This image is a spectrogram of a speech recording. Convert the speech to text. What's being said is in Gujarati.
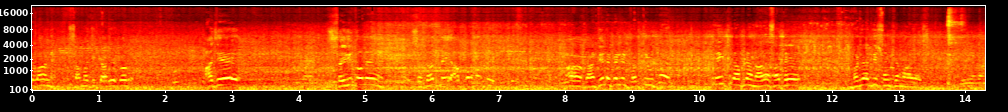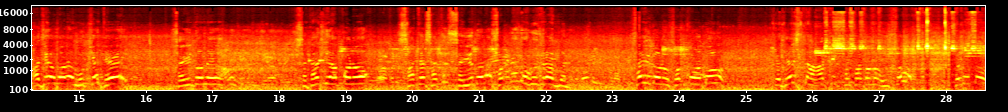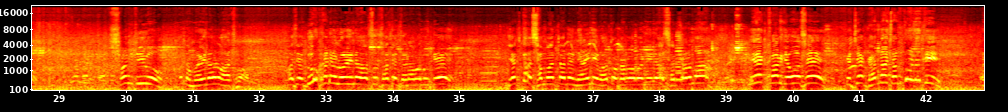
આગેવાન, સામાજિક કાર્યકર. આજે શહીદોને શ્રદ્ધાંજલિ આપવા માટે આ ગાંધીનગરની ધરતી ઉપર ઇન્કલાબના નારા સાથે મર્યાદિત સંખ્યામાં આવ્યા છે. આજે અમારો મુખ્ય ધ્યેય શહીદોને શ્રદ્ધાંજલિ આપવાનો, સાથે સાથે શહીદોના સપનાનું ગુજરાત બને. શહીદોનું સપનું હતું કે દેશના આર્થિક સંસાધનનો હિસ્સો ખેડૂતો શ્રમજીવો અને મહિલાનો હાથમાં. આજે દુઃખ અને લોહીના આંસુ સાથે જણાવવાનું કે એકતા, સમાનતા અને ન્યાયની વાતો કરવાની આ સરકારમાં એક વર્ગ એવો છે કે જે ઘરના જમતો નથી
